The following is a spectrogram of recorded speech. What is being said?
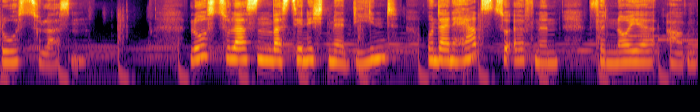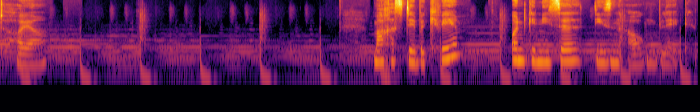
loszulassen. Loszulassen, was dir nicht mehr dient und dein Herz zu öffnen für neue Abenteuer. Mach es dir bequem und genieße diesen Augenblick.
